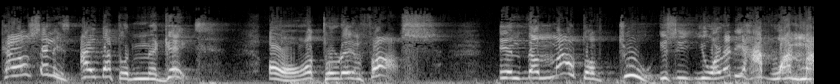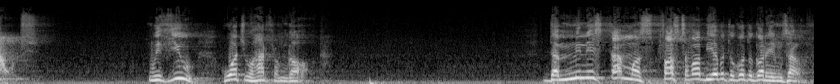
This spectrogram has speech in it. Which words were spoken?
Counsel is either to negate or to reinforce. In the mouth of two, you see, you already have one mouth with you what you heard from God. The minister must first of all be able to go to God himself.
